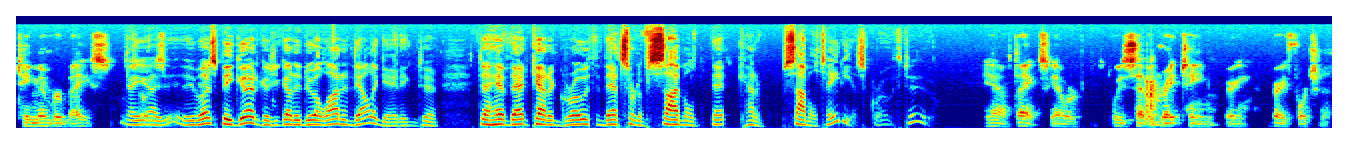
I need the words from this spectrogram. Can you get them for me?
team member base. So it must be good because you got to do a lot of delegating to to have that kind of growth and that sort of simul that kind of simultaneous growth too. Yeah, thanks. Yeah, we're we just have a great team. Very very fortunate.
